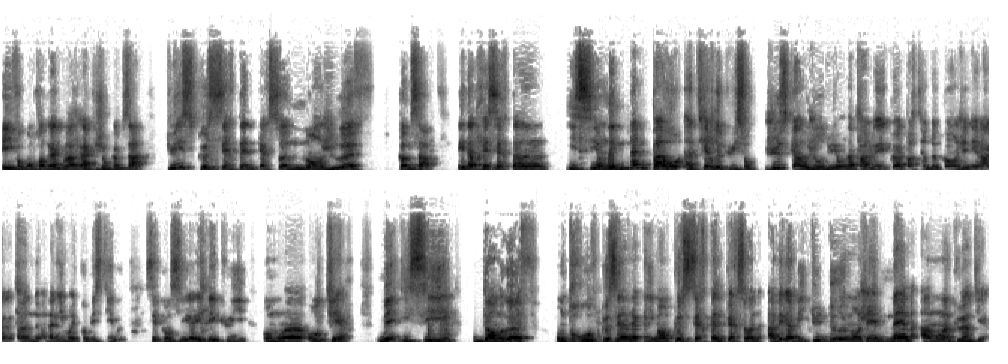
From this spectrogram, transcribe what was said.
Et il faut comprendre la, la question comme ça, puisque certaines personnes mangent l'œuf comme ça, et d'après certains, Ici, on n'est même pas au un tiers de cuisson. Jusqu'à aujourd'hui, on a parlé qu'à partir de quand, en général, un, aliment est comestible, c'est quand il a été cuit au moins au tiers. Mais ici, dans l'œuf, on trouve que c'est un aliment que certaines personnes avaient l'habitude de le manger même à moins qu'un tiers.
